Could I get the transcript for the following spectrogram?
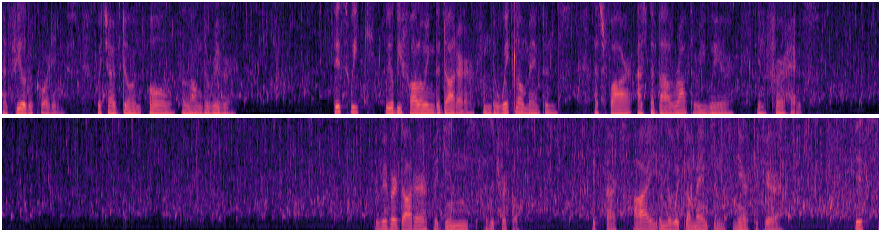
and field recordings, which I've done all along the river. This week we'll be following the Dodder from the Wicklow Mountains as far as the Balrothery Weir in Firhouse. The River Dodder begins as a trickle. It starts high in the Wicklow Mountains near Kippure. This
